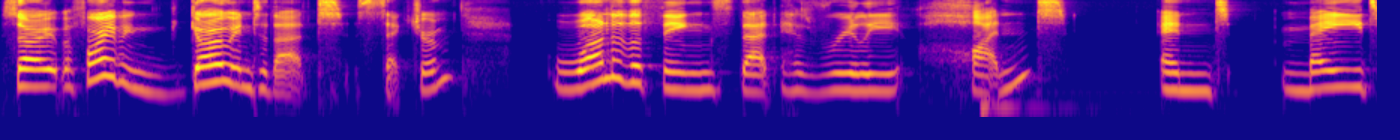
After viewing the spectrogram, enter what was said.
So, before I even go into that spectrum, one of the things that has really heightened and made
